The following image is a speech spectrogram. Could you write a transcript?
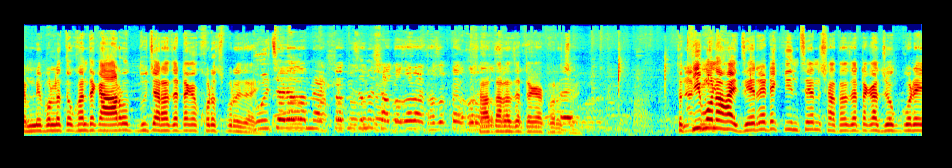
এমনি বললে তো ওখান থেকে আরও দু চার হাজার টাকা খরচ পড়ে যায়। দুই চার হাজার না, একটা পিছনে সাত হাজার আট হাজার টাকা সাত আট হাজার টাকা খরচ হয়। তো কি মনে হয় যে রেটে কিনছেন সাত হাজার টাকা যোগ করে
